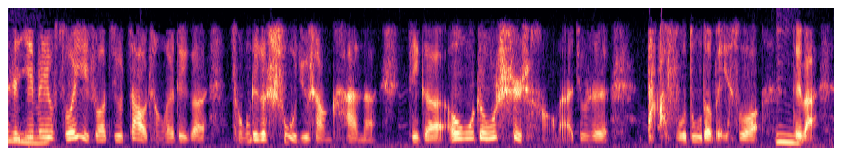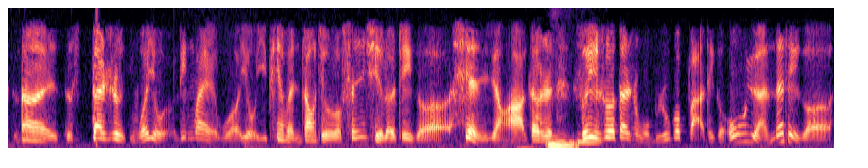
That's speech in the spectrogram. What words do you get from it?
是因为所以说就造成了这个从这个数据上看呢，这个欧洲市场呢就是大幅度的萎缩，对吧？呃，但是我有另外我有一篇文章就分析了这个现象啊，但是所以说，但是我们如果把这个欧元的这个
